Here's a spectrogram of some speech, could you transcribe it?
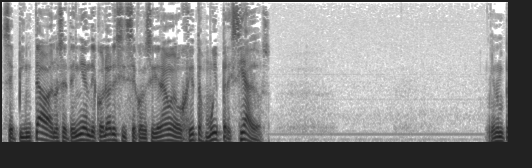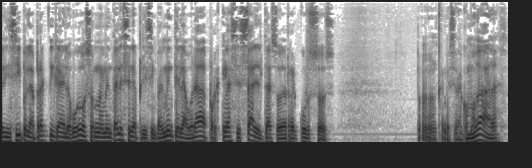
se pintaban o se tenían de colores y se consideraban objetos muy preciados. En un principio la práctica de los huevos ornamentales era principalmente elaborada por clases altas o de recursos bueno, acomodadas.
